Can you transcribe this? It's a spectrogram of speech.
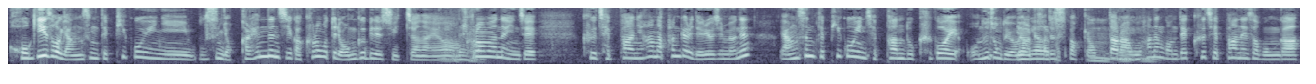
거기서 양승태 피고인이 무슨 역할을 했는지가 그런 것들이 언급이 될 수 있잖아요. 네. 그러면은 이제 그 재판이 하나 판결이 내려지면은 양승태 피고인 재판도 그거에 어느 정도 영향을 영향을 받을 받- 수밖에 음, 없다라고 음. 하는 건데 그 재판에서 뭔가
